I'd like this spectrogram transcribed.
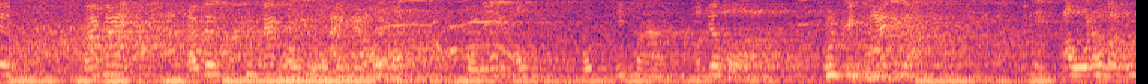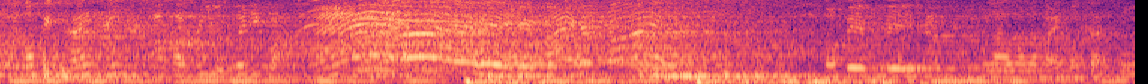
นึงไม่ไม่แป๊บนึงคุณแม็กซ์เขาอยู่ท้ายแถวเพราะตัวนี้เขาเขาคิดมาเขาจะบอกคุณปิดท้ายดีกว่า เอาแล้วมาลุ้นเขาปิดท้ายไงเอาขอไปอยู่ด้วยดีกว่าเฮ้ยเห็นไหมเห็นไหมผมเบมเบมครับรู้แล้วว่าทำไมเขาจัดโชว์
